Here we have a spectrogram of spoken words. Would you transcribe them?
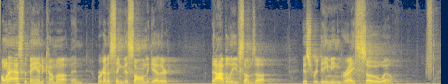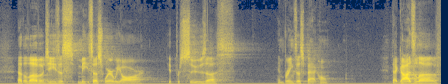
I want to ask the band to come up, and we're going to sing this song together that I believe sums up this redeeming grace so well. That the love of Jesus meets us where we are, it pursues us, and brings us back home. That God's love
